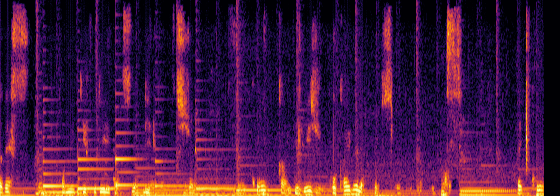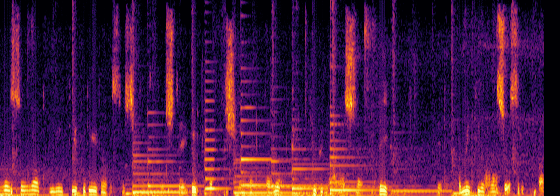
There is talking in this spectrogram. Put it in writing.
方です。コミュニティフリーランスのリアルな日常。今回で25回目の放送になります。はい、この放送はコミュニティフリーランスとして活動している私の方の日々の話だったり、コミュニティの話をする番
